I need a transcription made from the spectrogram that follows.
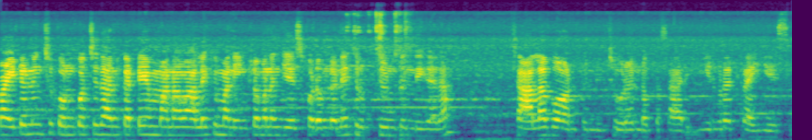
బయట నుంచి కొనుక్కొచ్చే దానికంటే మన వాళ్ళకి మన ఇంట్లో మనం చేసుకోవడంలోనే తృప్తి ఉంటుంది కదా. చాలా బాగుంటుంది. చూడండి ఒకసారి. మీరు కూడా ట్రై చేసి.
